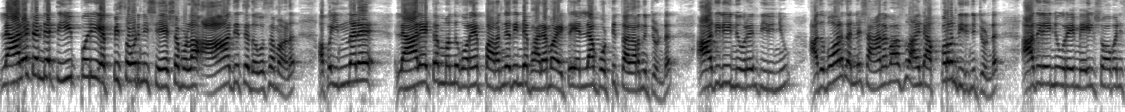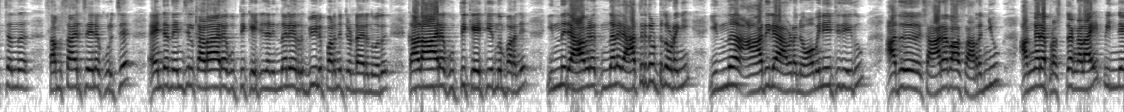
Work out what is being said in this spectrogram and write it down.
ലാലേട്ടന്റെ തീപ്പൊരി എപ്പിസോഡിന് ശേഷമുള്ള ആദ്യത്തെ ദിവസമാണ്. അപ്പോൾ ഇന്നലെ ലാലേട്ടൻ വന്ന് കുറേ പറഞ്ഞതിന്റെ ഫലമായിട്ട് എല്ലാം പൊട്ടി തകർന്നിട്ടുണ്ട് ആദിലി നൂറേം തിരിഞ്ഞു. അതുപോലെ തന്നെ ഷാനവാസും അതിന്റെ അപ്പുറം തിരിഞ്ഞിട്ടുണ്ട്. ആദിലേ നൂറേം മെയിൽ ശോഭനിസ്റ്റ് എന്ന് സംസാരിച്ചതിനെ കുറിച്ച് എന്റെ നെഞ്ചിൽ കടാര കുത്തിക്കയറ്റി ഞാൻ ഇന്നലെ റിവ്യൂവിൽ പറഞ്ഞിട്ടുണ്ടായിരുന്നു അത്. കടാര കുത്തിക്കയറ്റി എന്നും പറഞ്ഞ് ഇന്ന് രാവിലെ ഇന്നലെ രാത്രി തൊട്ട് തുടങ്ങി. ഇന്ന് ആദില അവിടെ നോമിനേറ്റ് ചെയ്തു. അത് ഷാനവാസ് അറിഞ്ഞു. അങ്ങനെ പ്രശ്നങ്ങളായി. പിന്നെ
